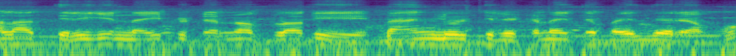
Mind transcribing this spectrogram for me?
అలా తిరిగి నైట్ టెన్ ఓ క్లాక్కి బెంగళూరుకి రిటర్న్ అయితే బయలుదేరాము.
